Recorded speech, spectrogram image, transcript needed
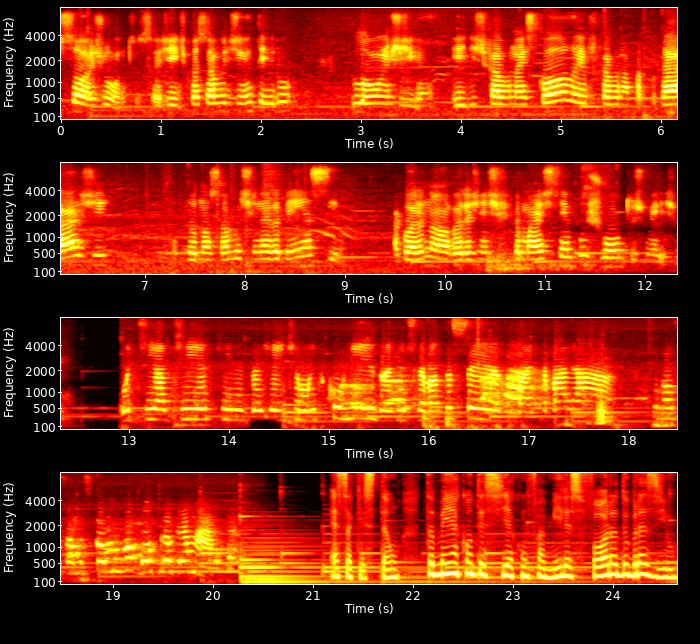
só juntos. A gente passava o dia inteiro longe. Eles ficavam na escola, eu ficava na faculdade. Então nossa rotina era bem assim. Agora não, agora a gente fica mais tempo juntos mesmo. O dia a dia aqui da gente é muito corrido, a gente levanta cedo, vai trabalhar. Nós somos como um robô programado. Essa questão também acontecia com famílias fora do Brasil,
